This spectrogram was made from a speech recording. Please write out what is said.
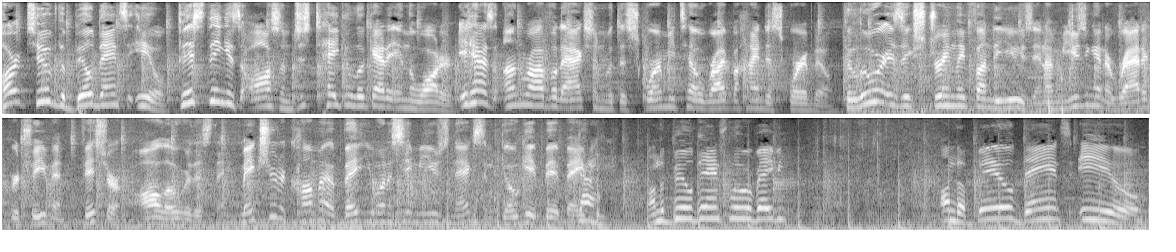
Part two of the Bill Dance Eel. This thing is awesome. Just take a look at it in the water. It has unrivaled action with a squirmy tail right behind a square bill. The lure is extremely fun to use and I'm using an erratic retrieve and fish are all over this thing. Make sure to comment a bait you want to see me use next and go get bit, baby. On the Bill Dance lure, baby. On the Bill Dance Eel.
